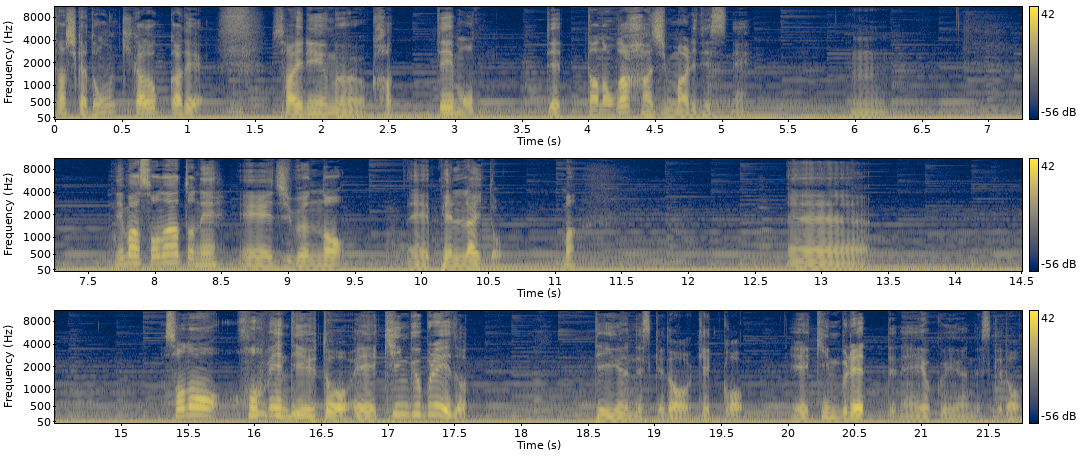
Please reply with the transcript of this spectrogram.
確かドンキかどっかでサイリウム買って持ってったのが始まりですね。うん。で、まあその後ね、えー、自分の、え、ペンライト。まあえー、その方面で言うと、えー、キングブレードって言うんですけど、結構、えー、キンブレってね、よく言うんですけど、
